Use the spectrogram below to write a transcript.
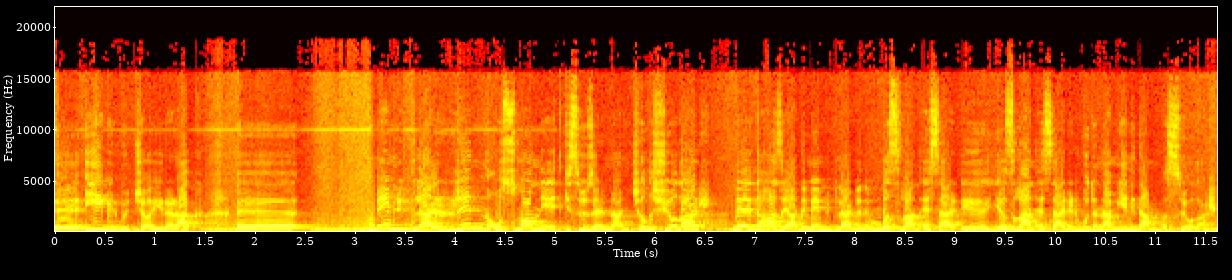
e, iyi bir bütçe ayırarak e, Memlüklerin Osmanlı etkisi üzerinden çalışıyorlar ve daha ziyade Memlükler dönemi basılan eser, e, yazılan eserleri bu dönem yeniden basıyorlar.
